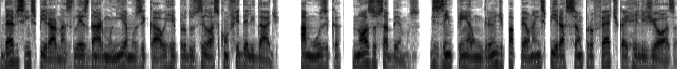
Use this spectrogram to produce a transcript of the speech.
deve se inspirar nas leis da harmonia musical e reproduzi-las com fidelidade. A música, nós o sabemos, desempenha um grande papel na inspiração profética e religiosa.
